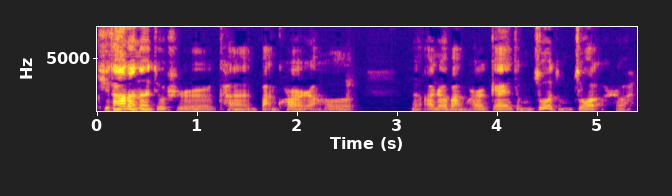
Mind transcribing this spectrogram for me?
其他的呢就是看板块，然后按照板块该怎么做怎么做了，是吧？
